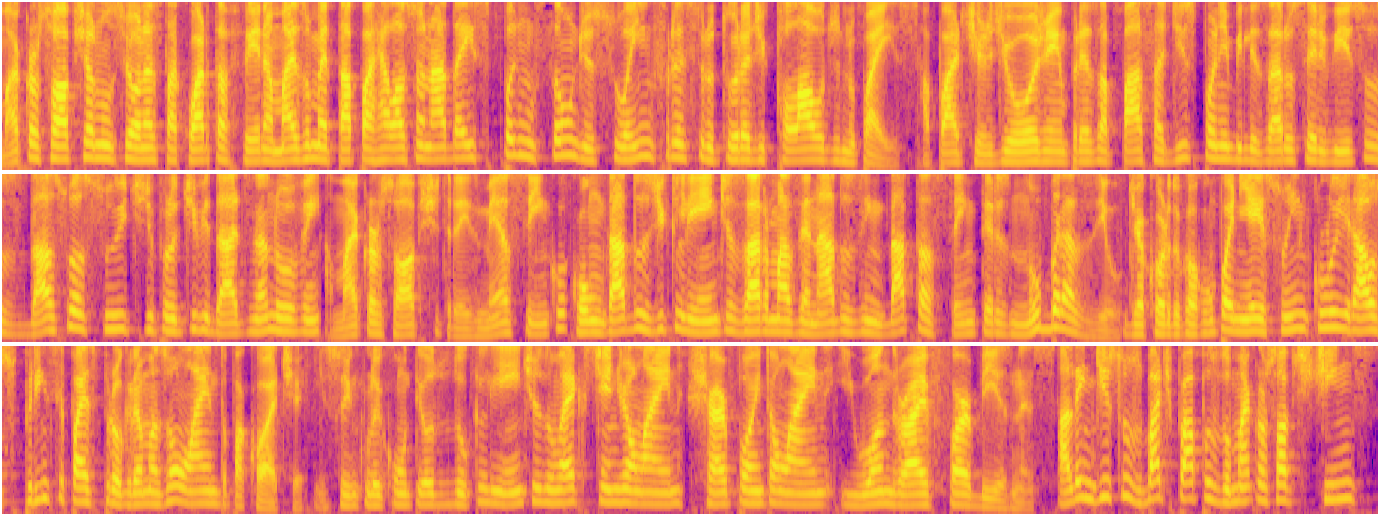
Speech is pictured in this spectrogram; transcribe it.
A Microsoft anunciou nesta quarta-feira mais uma etapa relacionada à expansão de sua infraestrutura de cloud no país. A partir de hoje, a empresa passa a disponibilizar os serviços da sua suíte de produtividades na nuvem, a Microsoft 365, com dados de clientes armazenados em data centers no Brasil. De acordo com a companhia, isso incluirá os principais programas online do pacote. Isso inclui conteúdo do cliente no Exchange Online, SharePoint Online e OneDrive for Business. Além disso, os bate-papos do Microsoft Teams,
